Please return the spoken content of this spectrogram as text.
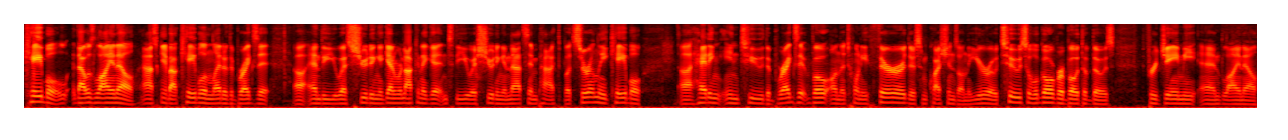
Cable, that was Lionel asking about cable in light of the Brexit uh, and the U.S. shooting. Again, we're not going to get into the U.S. shooting and that's impact, but certainly cable uh, heading into the Brexit vote on the 23rd. There's some questions on the Euro too, so we'll go over both of those for Jamie and Lionel.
